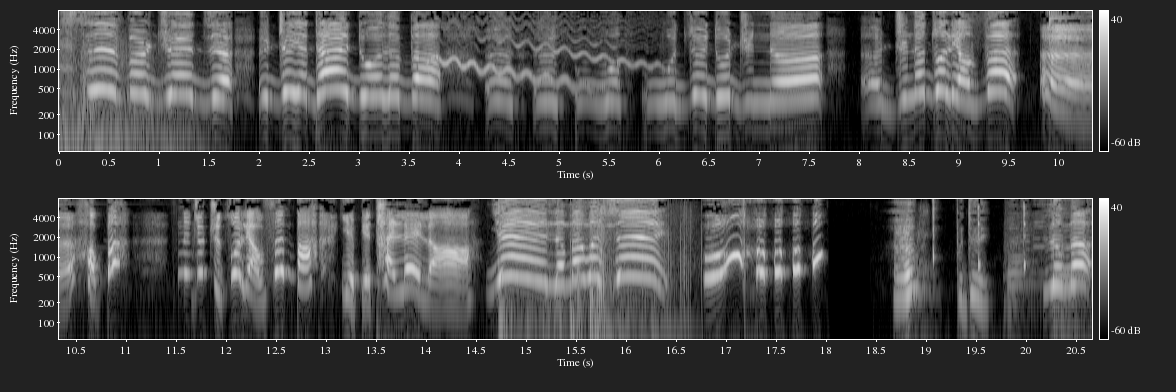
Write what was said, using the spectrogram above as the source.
四份卷子，这也太多了吧！呃呃，我我最多只能呃只能做两份。呃，好吧，那就只做两份吧，也别太累了啊。耶，老妈万岁！哦，啊，不对，老妈。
